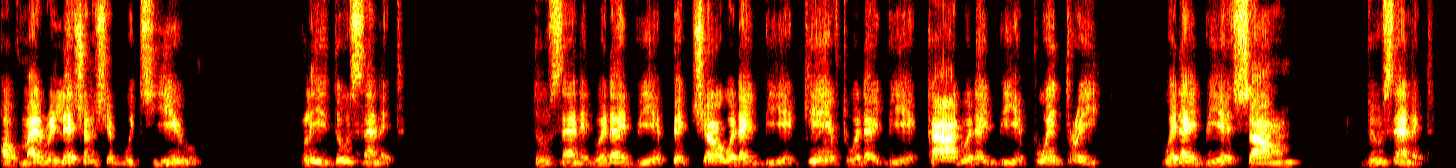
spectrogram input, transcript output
of my relationship with you, please do send it. Do send it, whether it be a picture, whether it be a gift, whether it be a card, whether it be a poetry, whether it be a song, do send it.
